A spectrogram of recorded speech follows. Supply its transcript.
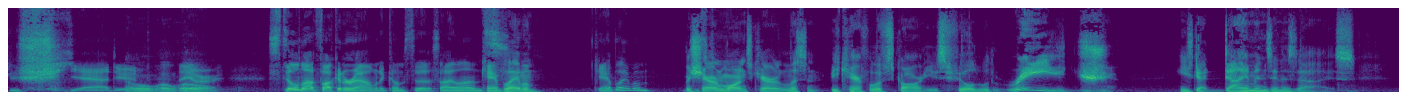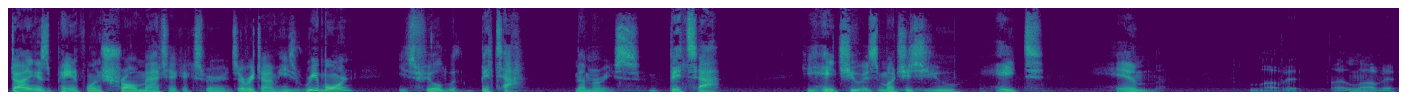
yeah, dude. Oh, oh, they oh. are still not fucking around when it comes to Cylons. can't blame them." Can't blame them. But Sharon warns Kara, "Listen, be careful of Scar. He's filled with rage. He's got diamonds in his eyes. Dying is a painful and traumatic experience. Every time he's reborn, he's filled with bitter memories. Bitter. He hates you as much as you hate him." Love it. I love it.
